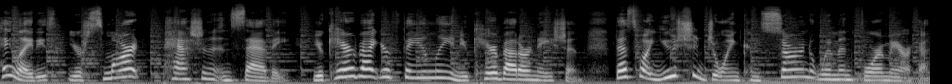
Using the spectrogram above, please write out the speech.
Hey, ladies, you're smart, passionate, and savvy. You care about your family and you care about our nation. That's why you should join Concerned Women for America.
